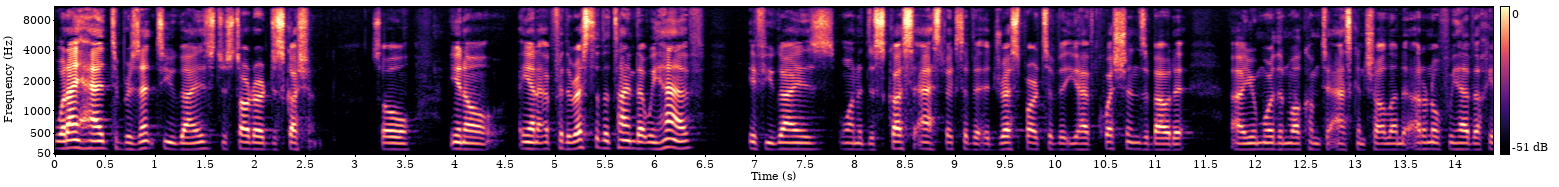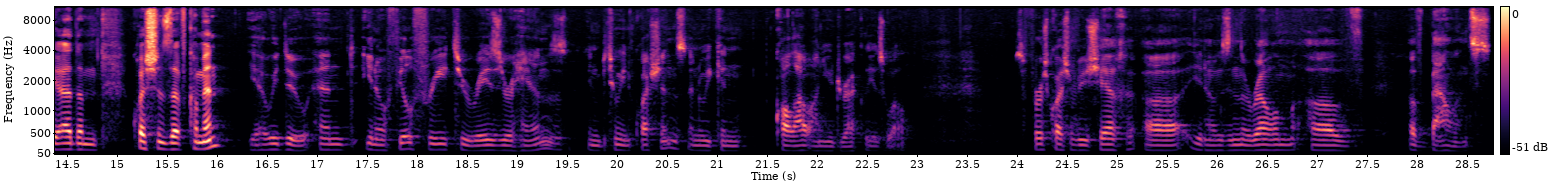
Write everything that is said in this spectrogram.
what I had to present to you guys to start our discussion. So, you know, and for the rest of the time that we have, if you guys want to discuss aspects of it, address parts of it, you have questions about it, uh, you're more than welcome to ask, inshallah. And I don't know if we have, Akhi Adam, questions that have come in. Yeah, we do. And, you know, feel free to raise your hands in between questions, and we can call out on you directly as well. So first question for you, Sheikh, uh, you know, is in the realm of, of balance.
